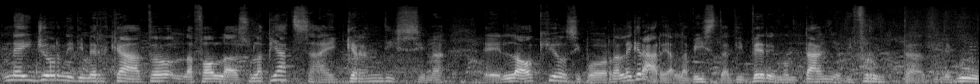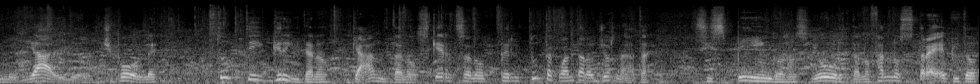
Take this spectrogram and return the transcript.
Nei giorni di mercato la folla sulla piazza è grandissima e l'occhio si può rallegrare alla vista di vere montagne di frutta, di legumi, di aglio, di cipolle tutti gridano, cantano, scherzano per tutta quanta la giornata. Si spingono, si urtano, fanno strepito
